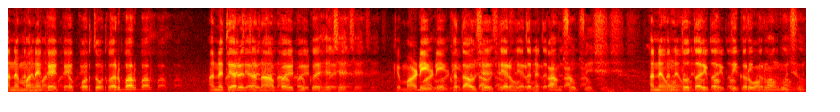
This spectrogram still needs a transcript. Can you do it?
અને મને કંઈક ટકોર તો કર બાપ. અને ત્યારે ધના આપા એટલું કહે છે કે માડી વખત આવશે ત્યારે હું તને કામ સોંપીશ. અને હું તો તારી ભક્તિ કરવા માંગુ છું.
